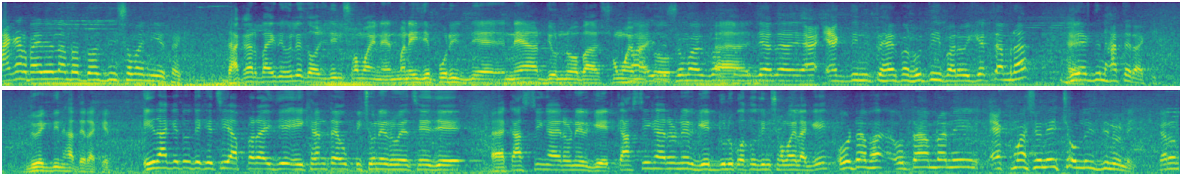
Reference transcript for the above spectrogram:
ঢাকার বাইরে হলে আমরা দশ দিন সময় নিয়ে থাকি। ঢাকার বাইরে হলে দশ দিন সময় নেন। মানে এই যে পরি নেয়ার জন্য বা সময় হ্যাঁ, মতো একদিন একটু হেল্পার হতেই পারে ওই ক্ষেত্রে আমরা দু হ্যাঁ। একদিন হাতে রাখি। দু একদিন হাতে রাখেন। এর আগে তো দেখেছি আপনারা এই যে এইখানটাও পিছনে রয়েছে যে কাস্টিং আয়রনের গেট কাস্টিং আয়রনের গেটগুলো কতদিন সময় লাগে? ওটা ওটা আমরা নেই এক মাসও নেই চল্লিশ দিনও নেই। কারণ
